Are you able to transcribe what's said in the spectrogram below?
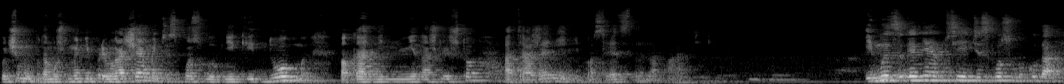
Почему? Потому что мы не превращаем эти способы в некие догмы, пока не, не нашли что? Отражение непосредственно на практике. И мы загоняем все эти способы куда?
